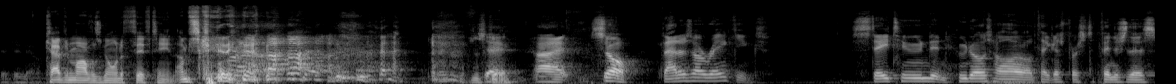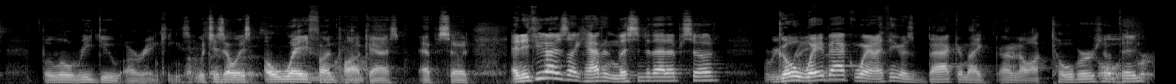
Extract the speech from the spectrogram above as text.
good to know. Captain Marvel's going to fifteen. I'm just kidding. just kidding. Okay, all right. So that is our rankings. Stay tuned, and who knows how long it'll take us for us to finish this, but we'll redo our rankings, which is always a way fun podcast episode. And if you guys like haven't listened to that episode, go way back when. I think it was back in like I don't know October or something. Oh,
